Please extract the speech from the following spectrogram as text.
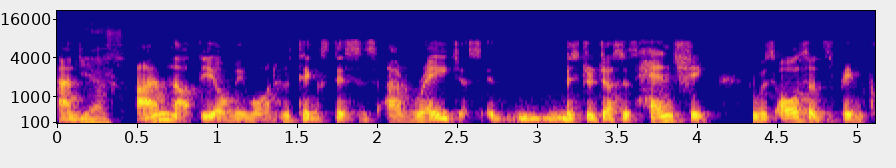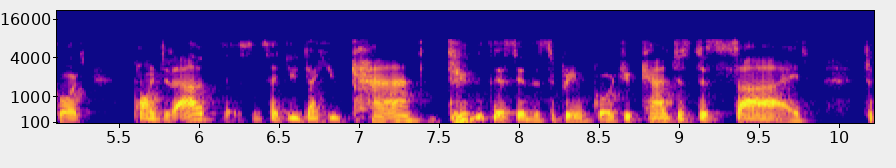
And yes. I'm not the only one who thinks this is outrageous. Mr. Justice Henchy, who was also in the Supreme Court, pointed out this and said, you, like, you can't do this in the Supreme Court. You can't just decide to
